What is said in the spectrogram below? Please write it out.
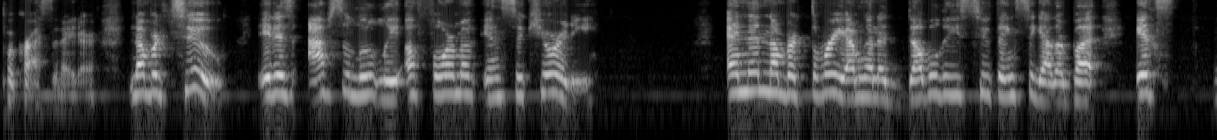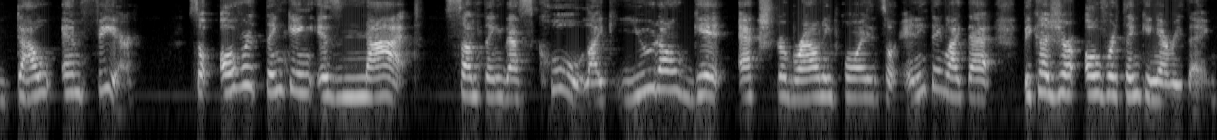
procrastinator. Number two, it is absolutely a form of insecurity. And then number three, I'm going to double these two things together, but it's doubt and fear. So overthinking is not something that's cool. Like you don't get extra brownie points or anything like that because you're overthinking everything,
